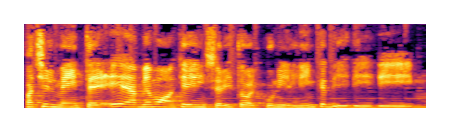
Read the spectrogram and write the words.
facilmente. E abbiamo anche inserito alcuni link di, di, di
